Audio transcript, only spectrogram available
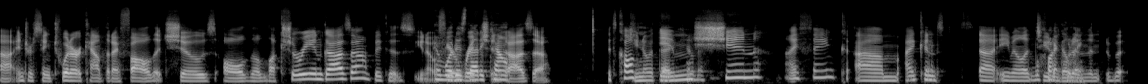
uh, interesting Twitter account that I follow that shows all the luxury in Gaza because you know And if you're rich in? Gaza, it's called you know what that? Imshin, I think. Um, I can uh, email it We'll to you to put in the. But,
